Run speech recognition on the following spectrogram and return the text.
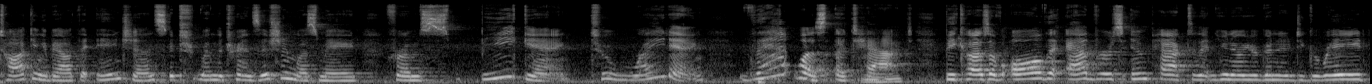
talking about the ancients, which when the transition was made from speaking to writing, that was attacked mm-hmm. because of all the adverse impact that you know you're going to degrade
